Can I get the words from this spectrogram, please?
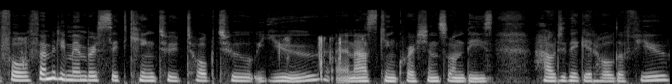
for family members seeking to talk to you and asking questions on these, how do they get hold of you?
